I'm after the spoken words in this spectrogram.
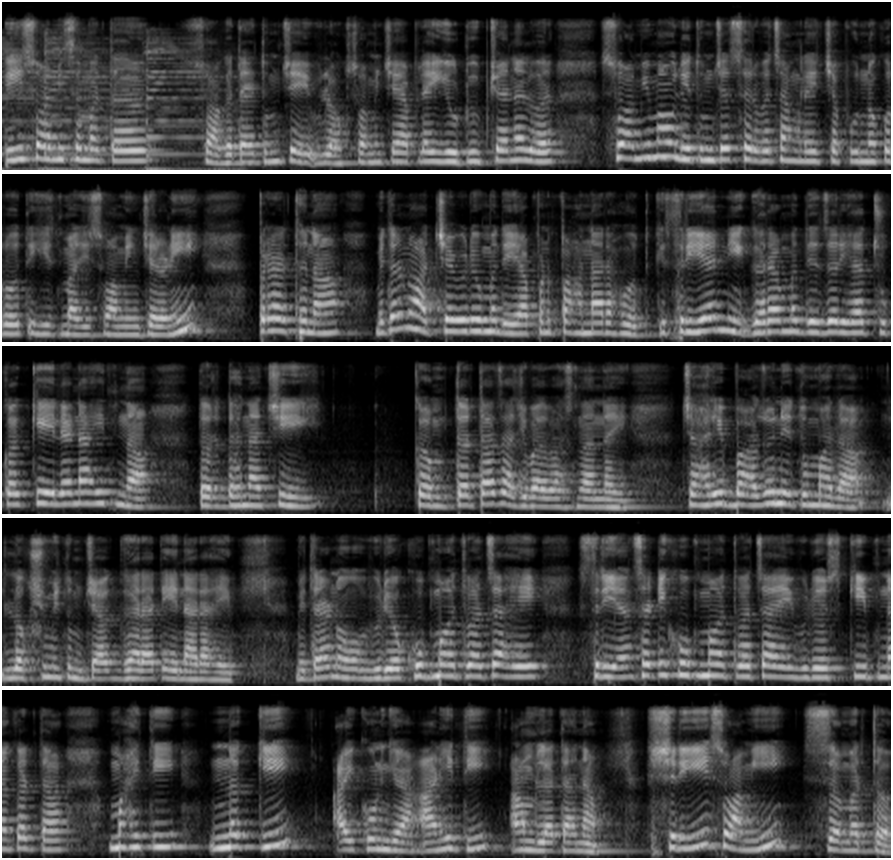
श्री स्वामी समर्थ. स्वागत आहे तुमचे. व्लॉग स्वामीच्या आपल्या यूट्यूब चॅनलवर स्वामी माऊली तुमच्या सर्व चांगल्या इच्छा पूर्ण करोत. हीच माझी स्वामींचरणी प्रार्थना. मित्रांनो आजच्या व्हिडिओमध्ये आपण पाहणार आहोत की स्त्रियांनी घरामध्ये जर ह्या चुका केल्या नाहीत ना तर धनाची कमतरताच अजिबात भासणार नाही. चारही बाजूने तुम्हाला लक्ष्मी तुमच्या घरात येणार आहे. मित्रांनो व्हिडिओ खूप महत्त्वाचा आहे. स्त्रियांसाठी खूप महत्त्वाचा आहे. व्हिडिओ स्किप न करता माहिती नक्की ऐकून घ्या. आणि ती अंमलात आणा. श्री स्वामी समर्थ.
